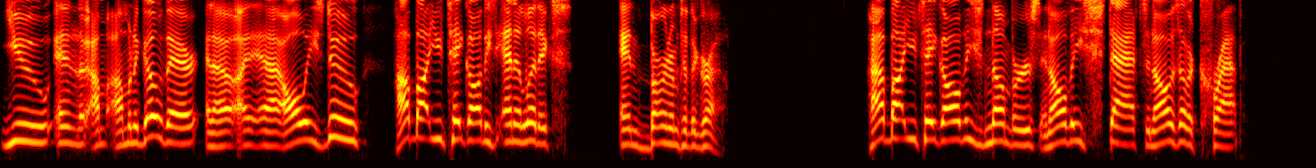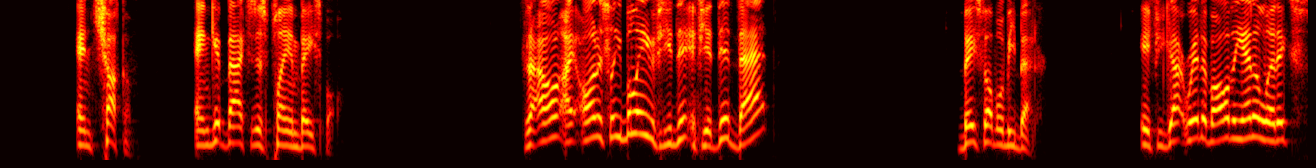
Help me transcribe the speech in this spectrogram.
you, and I'm, I'm going to go there, and I, I, and I always do. How about you take all these analytics and burn them to the ground? How about you take all these numbers and all these stats and all this other crap and chuck them and get back to just playing baseball? Because I, I honestly believe if you did if you did that, baseball will be better. If you got rid of all the analytics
